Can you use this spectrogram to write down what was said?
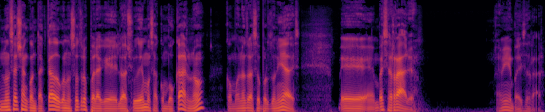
no se hayan contactado con nosotros para que lo ayudemos a convocar, ¿no? Como en otras oportunidades. Eh, me parece raro. A mí me parece raro.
